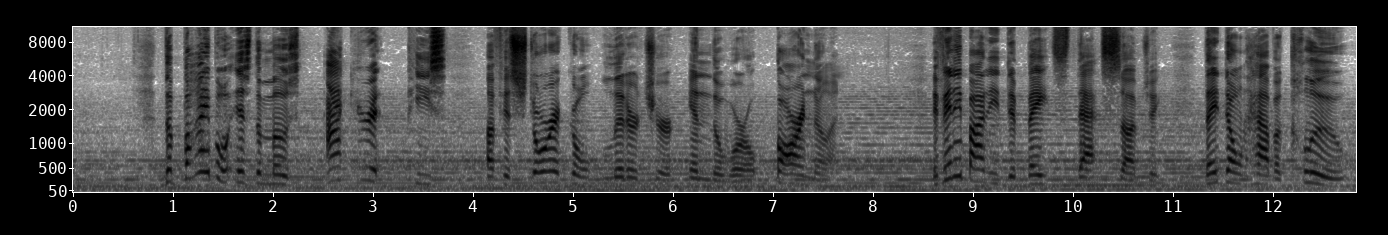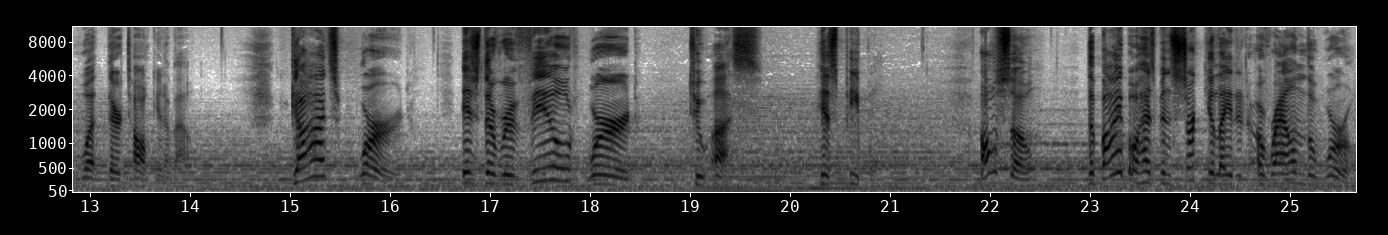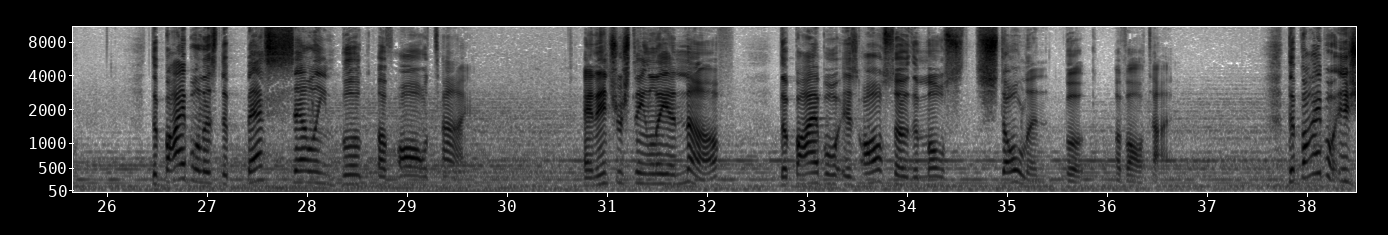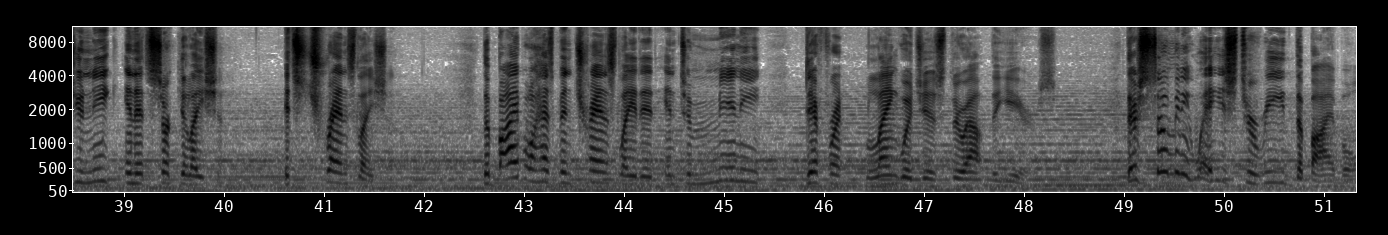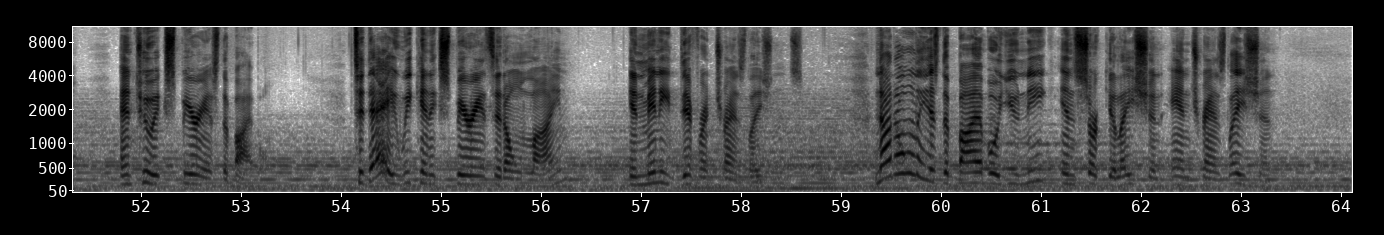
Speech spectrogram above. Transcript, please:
The Bible is the most accurate piece of historical literature in the world, bar none. If anybody debates that subject, they don't have a clue what they're talking about. God's Word is the revealed Word to us, His people. Also, the Bible has been circulated around the world. The Bible is the best selling book of all time. And interestingly enough, the Bible is also the most stolen book of all time. The Bible is unique in its circulation, its translation. The Bible has been translated into many different languages throughout the years. There's so many ways to read the Bible and to experience the Bible. Today, we can experience it online in many different translations. Not only is the Bible unique in circulation and translation,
